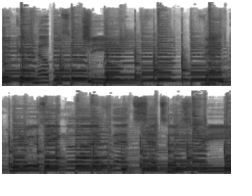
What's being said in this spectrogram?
can help us achieve that cruising life that sets us free.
